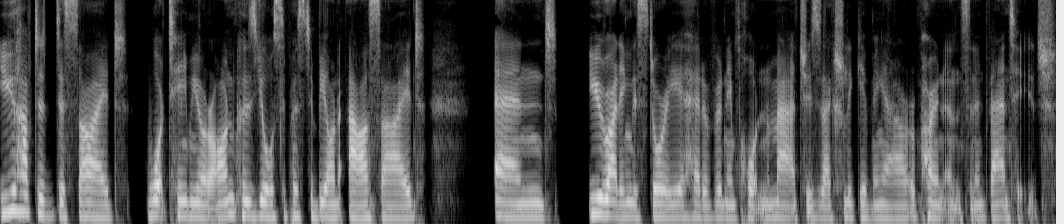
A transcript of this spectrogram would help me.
"You have to decide what team you're on because you're supposed to be on our side, and you writing this story ahead of an important match is actually giving our opponents an advantage.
